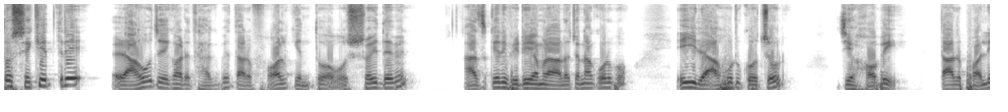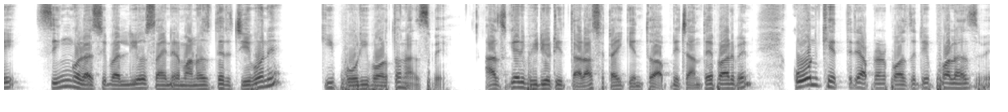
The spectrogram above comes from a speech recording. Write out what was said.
তো সেক্ষেত্রে রাহু যে ঘরে থাকবে, তার ফল কিন্তু অবশ্যই দেবেন। আজকের ভিডিও আমরা আলোচনা করব। এই রাহুর গোচর যে হবে, তার ফলে সিংহ রাশি বা লিও সাইনের মানুষদের জীবনে কি পরিবর্তন আসবে? আজকের ভিডিওটির দ্বারা সেটাই কিন্তু আপনি জানতে পারবেন, কোন ক্ষেত্রে আপনার পজিটিভ ফল আসবে,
